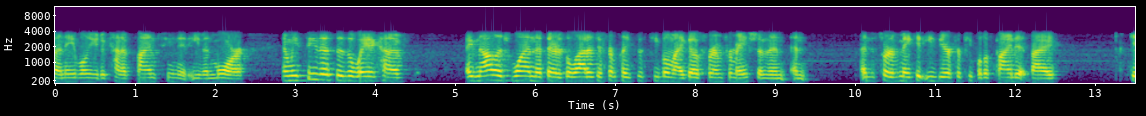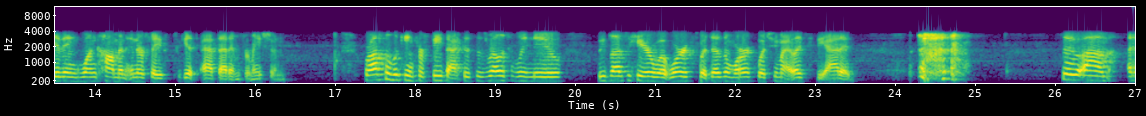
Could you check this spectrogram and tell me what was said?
to enable you to kind of fine-tune it even more. And we see this as a way to kind of acknowledge, one, that there's a lot of different places people might go for information, and, and and to sort of make it easier for people to find it by giving one common interface to get at that information. We're also looking for feedback. This is relatively new. We'd love to hear what works, what doesn't work, what you might like to see added. so um, I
